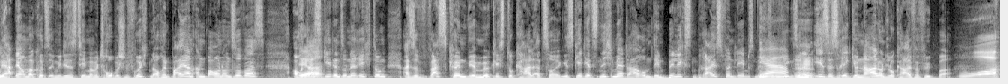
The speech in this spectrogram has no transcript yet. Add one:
Wir hatten ja auch mal kurz irgendwie dieses Thema mit tropischen Früchten auch in Bayern anbauen und sowas. Auch Ja. das geht in so eine Richtung. Also, was können wir möglichst lokal erzeugen? Es geht jetzt nicht mehr darum, den billigsten Preis für ein Lebensmittel Ja. zu kriegen, sondern ist es regional und lokal verfügbar. Boah.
